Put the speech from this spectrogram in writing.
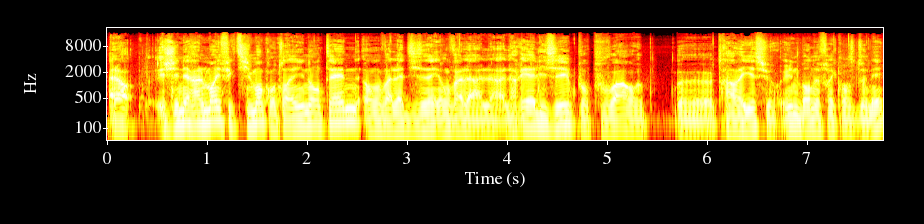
Alors, généralement, effectivement, quand on a une antenne, on va la, réaliser pour pouvoir euh, travailler sur une bande de fréquence donnée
